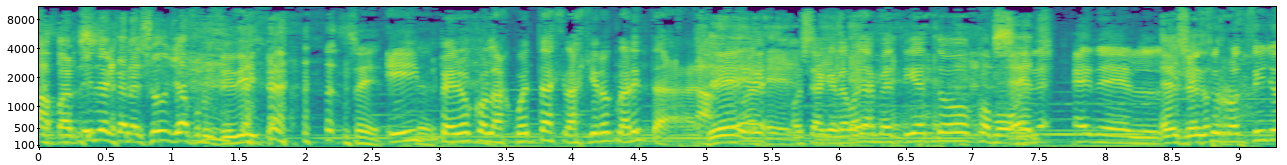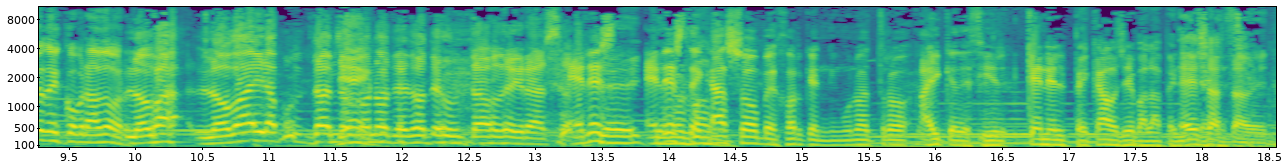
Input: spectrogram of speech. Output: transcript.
a, a partir del canal Jesús ya frutidita. Sí. Y, pero con las cuentas que las quiero claritas. Sí, o sea, que sí. te vayas metiendo como en, Es- en el, en eso- el zurroncillo de cobrador. Lo va, lo va a ir apuntando con los dedotes untados de grasa. En, es- en este vamos. caso, mejor que en ningún otro, hay que decir que en el pecado lleva la penitencia. Exactamente.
